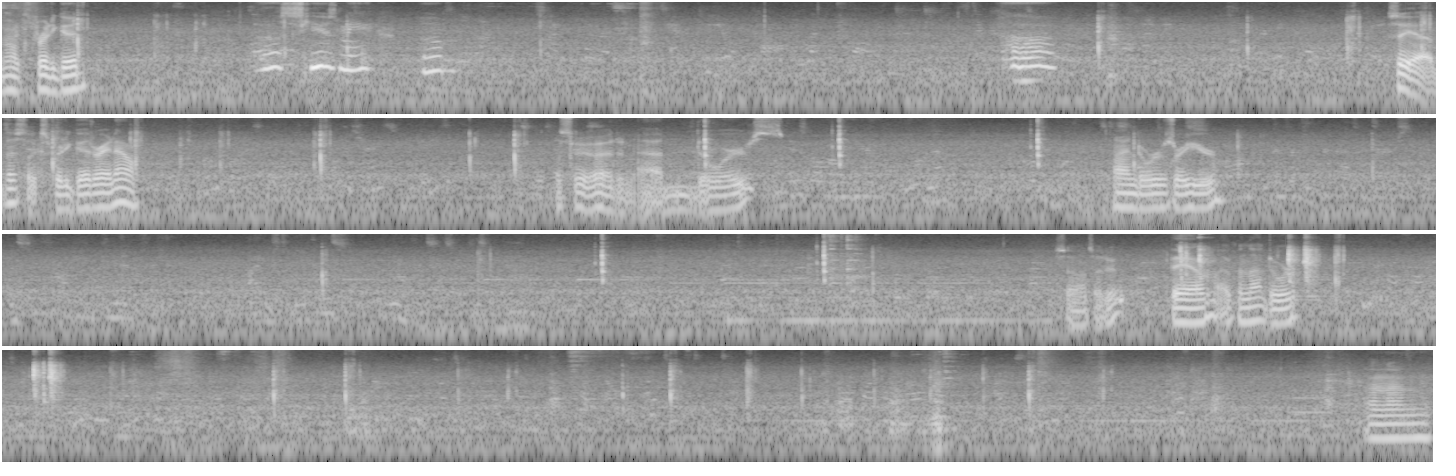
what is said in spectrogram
Looks pretty good. Oh, excuse me. Um. Uh. So yeah, this looks pretty good right now. Let's go ahead and add doors. Nine doors right here. So once I do, it, bam, open that door. And then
